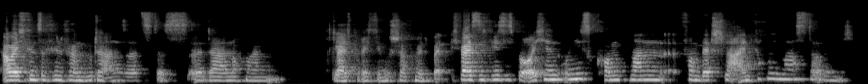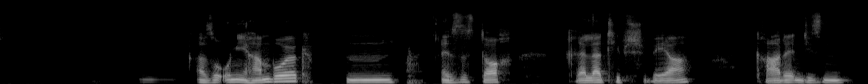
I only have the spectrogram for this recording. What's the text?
aber ich finde es auf jeden Fall ein guter Ansatz, dass äh, da nochmal Gleichberechtigung geschaffen wird. Ich weiß nicht, wie ist es bei euch in Unis? Kommt man vom Bachelor einfach in den Master oder nicht? Also Uni Hamburg, mh, hm, es ist doch relativ schwer, gerade in diesen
